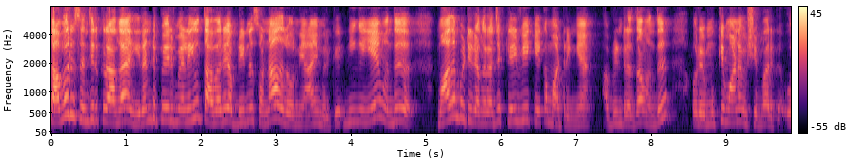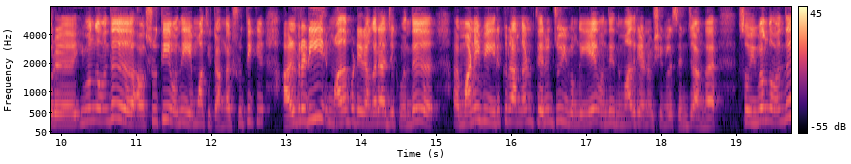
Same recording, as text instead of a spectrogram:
தவறு செஞ்சிருக்கிறாங்க. இரண்டு பேர் மேலேயும் தவறு அப்படின்னு சொன்னால் அதில் ஒரு நியாயம் இருக்குது நீங்கள் ஏன் வந்து மாதம்பட்டி ரங்கராஜா கேள்வியே கேட்க மாட்டீங்க? அப்படின்றது தான் வந்து ஒரு முக்கியமான விஷயமா இருக்குது ஒரு இவங்க வந்து ஸ்ருதியை வந்து ஏமாத்திட்டாங்க. ஸ்ருதிக்கு ஆல்ரெடி மாதம்பட்டி ரங்கராஜுக்கு வந்து மனைவி இருக்கிறாங்கன்னு தெரிஞ்சும் இவங்க ஏன் வந்து இந்த மாதிரியான விஷயங்களை செஞ்சாங்க? ஸோ இவங்க வந்து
